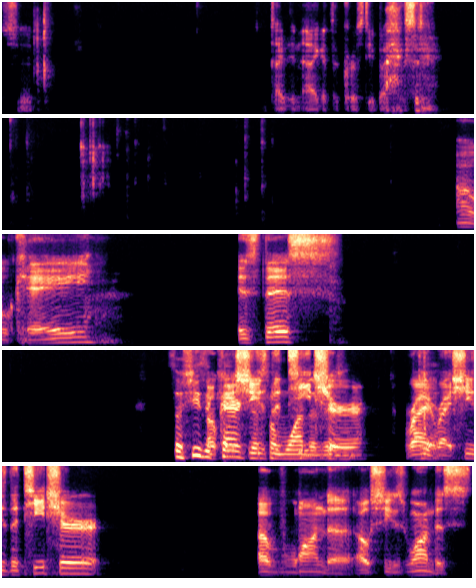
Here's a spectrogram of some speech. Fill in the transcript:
Shit. Typed in Agatha Christie by accident. Okay. Is this So she's a okay? character She's the from WandaVision. teacher. Right, Yeah. right. She's the teacher of Wanda. Oh, she's Wanda's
